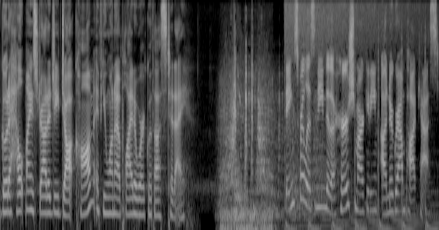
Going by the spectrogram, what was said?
Go to helpmystrategy.com if you want to apply to work with us today. Thanks for listening to the Hirsch Marketing Underground podcast.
